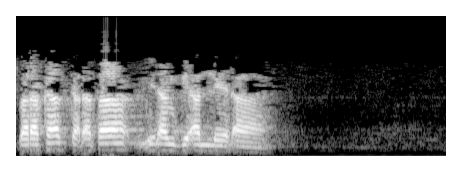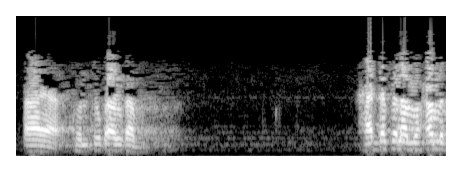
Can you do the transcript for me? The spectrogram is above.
fidanii barakaas kadhataa midhange'alleedha aya kun tuqaan qabu. حدثنا محمد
